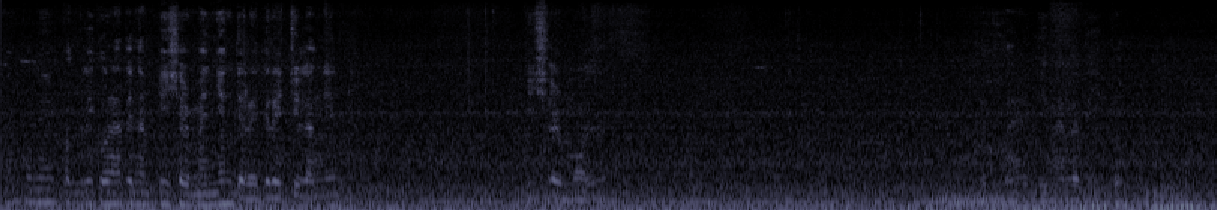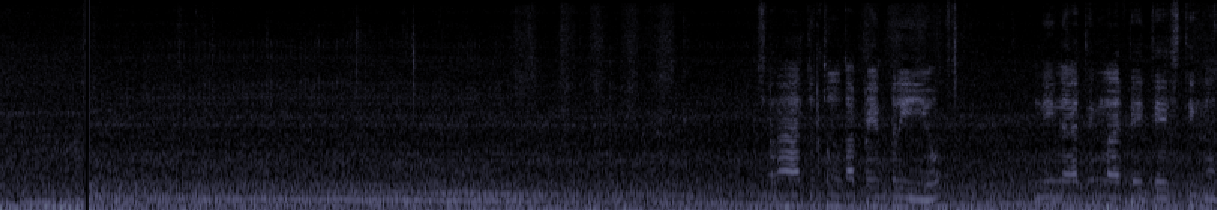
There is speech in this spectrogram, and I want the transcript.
Ano kung yung pagliko natin ng fisherman yan, dire-diretso lang yan. Fisher Mall. Tayo dinala dito? Sarado tong Cafe Brio. Hindi natin matitesting ha.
